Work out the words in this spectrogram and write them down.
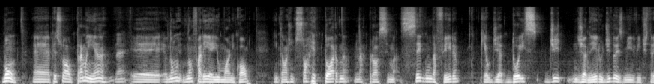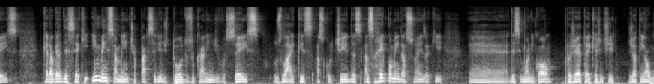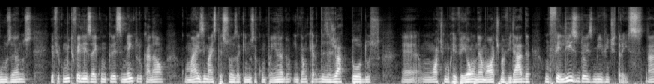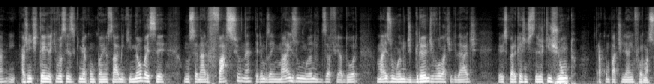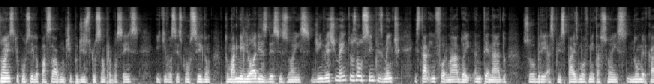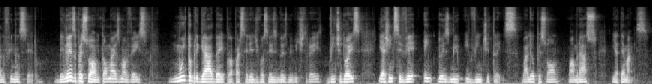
Bom, é, pessoal, para amanhã, né, é, eu não, não farei aí o morning call, então a gente só retorna na próxima segunda-feira, que é o dia 2 de janeiro de 2023. Quero agradecer aqui imensamente a parceria de todos, o carinho de vocês, os likes, as curtidas, as recomendações aqui é, desse Morning Call, projeto aí que a gente já tem alguns anos. Eu fico muito feliz aí com o crescimento do canal, com mais e mais pessoas aqui nos acompanhando. Então quero desejar a todos é, um ótimo Réveillon, né, uma ótima virada, um feliz 2023. Tá? a gente entende aqui, vocês que me acompanham sabem que não vai ser um cenário fácil, né? teremos aí mais um ano desafiador, mais um ano de grande volatilidade. Eu espero que a gente esteja aqui junto para compartilhar informações, que eu consiga passar algum tipo de instrução para vocês e que vocês consigam tomar melhores decisões de investimentos ou simplesmente estar informado aí, antenado sobre as principais movimentações no mercado financeiro. Beleza, pessoal? Então, mais uma vez, muito obrigado aí pela parceria de vocês em 2023, 2022 e a gente se vê em 2023. Valeu, pessoal. Um abraço e até mais.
